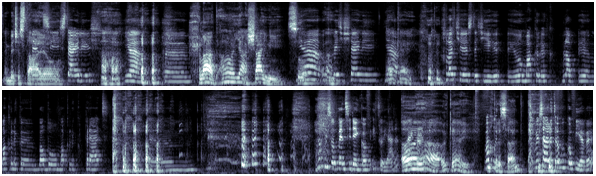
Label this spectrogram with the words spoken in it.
Een beetje style. Fancy, stylish. Aha. Ja. um, Glad. Oh ja, shiny. So, ja, ook uh. een beetje shiny. Ja. Okay. Gladjes, dat je heel, heel makkelijk, blab, heel makkelijke babbel, makkelijk praat. um, dat is wat mensen denken over Italianen. Oh ja, oké. Okay. Interessant. Goed, we zouden het over koffie hebben.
